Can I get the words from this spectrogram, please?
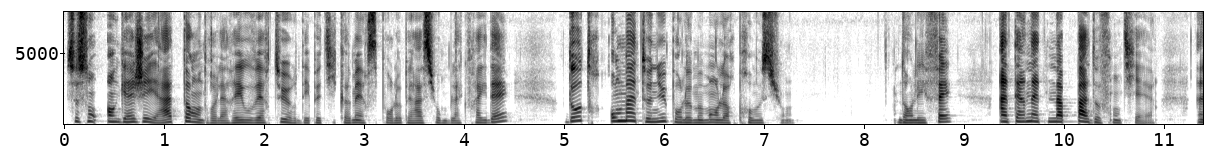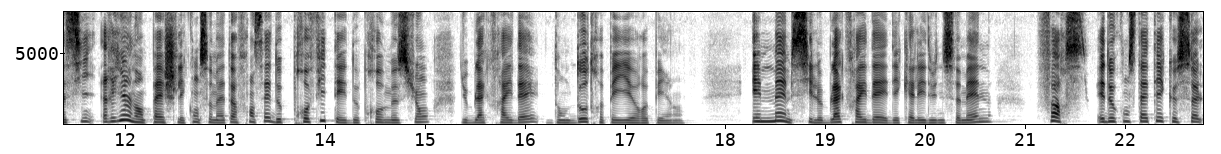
se sont engagés à attendre la réouverture des petits commerces pour l'opération Black Friday, d'autres ont maintenu pour le moment leur promotion. Dans les faits, Internet n'a pas de frontières. Ainsi, rien n'empêche les consommateurs français de profiter de promotions du Black Friday dans d'autres pays européens. Et même si le Black Friday est décalé d'une semaine, force est de constater que seuls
